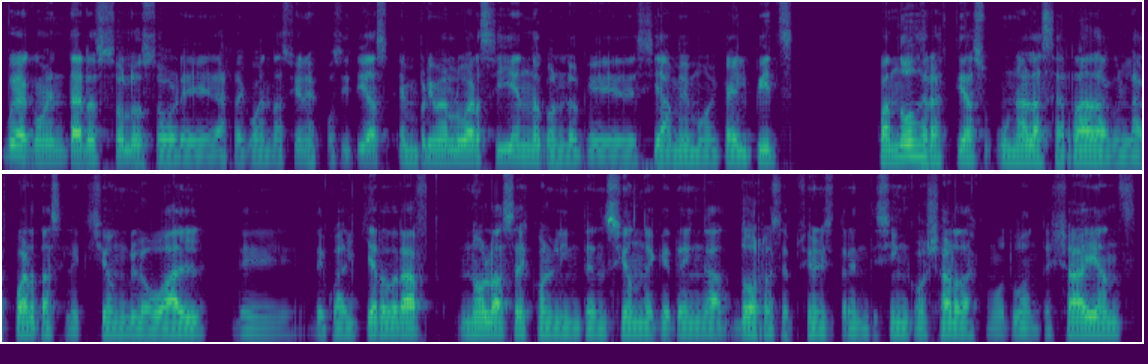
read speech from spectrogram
Voy a comentar solo sobre las recomendaciones positivas. En primer lugar, siguiendo con lo que decía Memo de Kyle Pitts, cuando vos drafteás un ala cerrada con la cuarta selección global de, cualquier draft, no lo haces con la intención de que tenga dos recepciones y 35 yardas como tuvo ante Giants,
